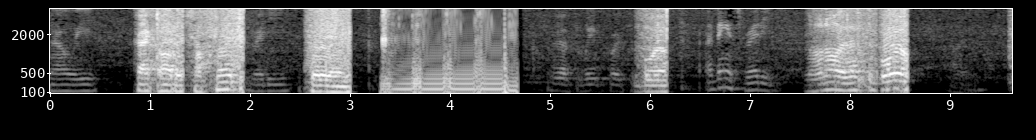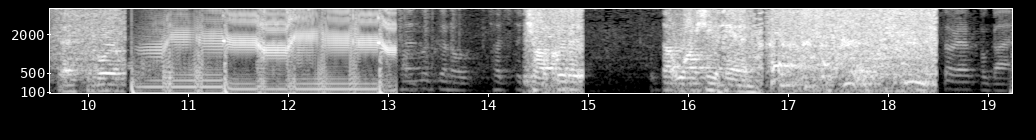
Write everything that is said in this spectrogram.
Now we Crack all the chocolate. ready. Put it in. We have to wait for it to Boil. I think it's ready. No, no, it has to boil. It has to boil. Touch the Chocolate without washing his hands. Sorry, I forgot.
